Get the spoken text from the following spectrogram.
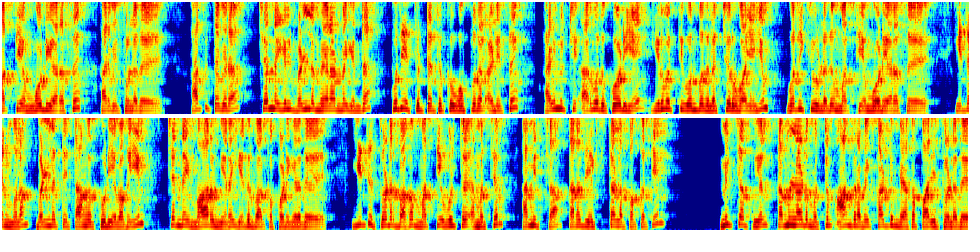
மத்திய மோடி அரசு அறிவித்துள்ளது. அது தவிர சென்னையில் வெள்ள மேலாண்மை என்ற புதிய திட்டத்திற்கு ஒப்புதல் அளித்து ஐநூற்றி அறுபது கோடியே இருபத்தி ஒன்பது லட்சம் ரூபாயையும் ஒதுக்கியுள்ளது மத்திய மோடி அரசு. இதன் மூலம் வெள்ளத்தை தாங்கக்கூடிய வகையில் சென்னை மாறும் என எதிர்பார்க்கப்படுகிறது. இது தொடர்பாக மத்திய உள்துறை அமைச்சர் அமித்ஷா தனது எக்ஸ் தள பக்கத்தில் மிச்ச புயல் தமிழ்நாடு மற்றும் ஆந்திராவை கடுமையாக பாதித்துள்ளது.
